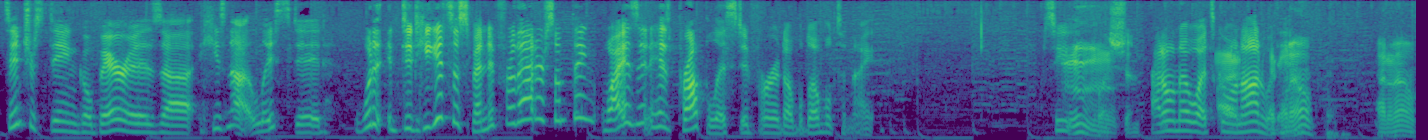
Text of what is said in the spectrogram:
It's interesting. Gobert is uh he's not listed. What did he get suspended for that or something? Why isn't his prop listed for a double double tonight? See, mm. question. I don't know what's going I, on with I don't him. Know. I don't know.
